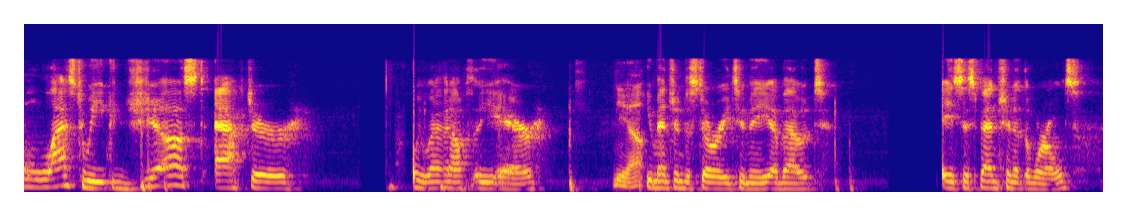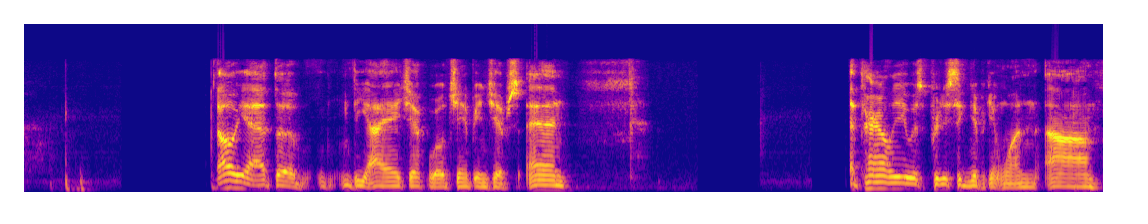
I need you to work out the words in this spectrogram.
last week, just after we went off the air, yeah. You mentioned a story to me about a suspension at the Worlds. Oh yeah, at the the IIHF World Championships, and apparently it was a pretty significant one. Um,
